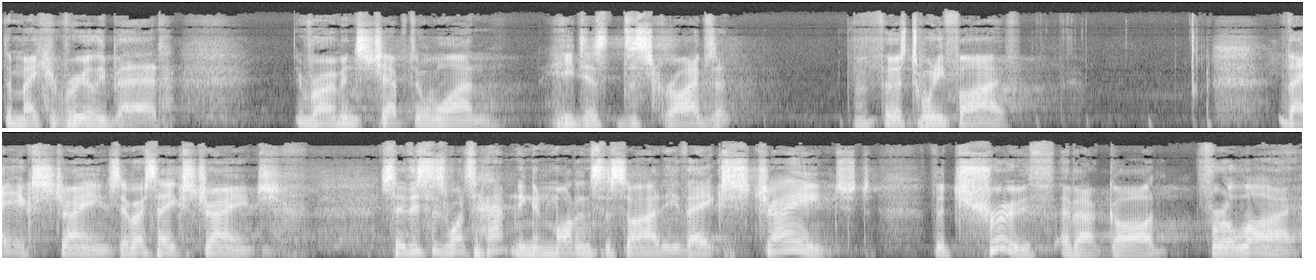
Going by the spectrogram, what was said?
to make it really bad. In Romans chapter 1, he just describes it. Verse 25. They exchanged. Everybody say exchange. So, this is what's happening in modern society. They exchanged the truth about God for a lie.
